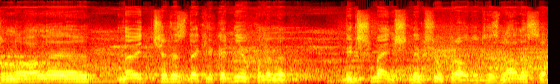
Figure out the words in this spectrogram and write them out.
Ну, але навіть через декілька днів, коли ми більш-менш не всю правду дізналися,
